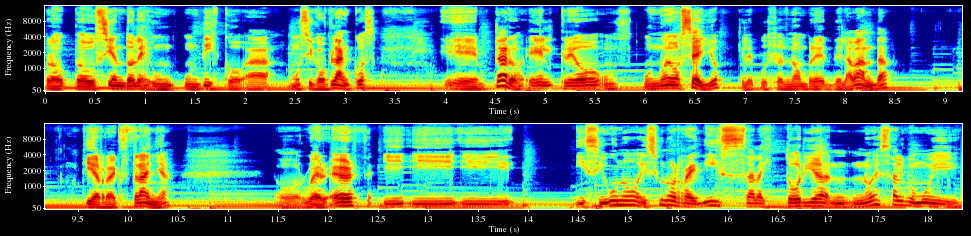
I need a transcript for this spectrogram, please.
produciéndole un, disco a músicos blancos. Eh, claro, él creó un, nuevo sello que le puso el nombre de la banda, Tierra Extraña, o Rare Earth, y, si, uno, y revisa la historia, no es algo muy,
